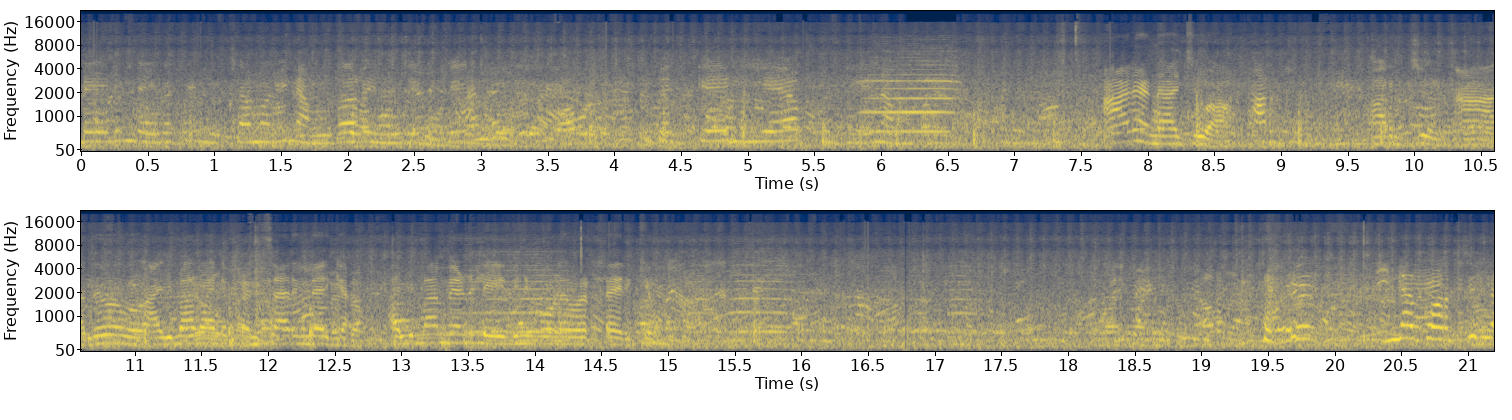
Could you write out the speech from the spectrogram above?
ദൈവത്തെ വിളിച്ചാൽ മതി. നമ്പർ എന്തൊക്കെ ഇതൊക്കെ ഇല്ലേ? പുതിയ നമ്പർ ആരാണ്? അജുവാ? അർജുൻ. ആ അത് അലിമാമാന്റെ ഫ്രണ്ട്സ് ആരെങ്കിലും ആയിരിക്കാം അലിമാമയാണ് ലേവിന് പോണവർട്ടായിരിക്കും ഇല്ല കുറച്ചില്ല.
